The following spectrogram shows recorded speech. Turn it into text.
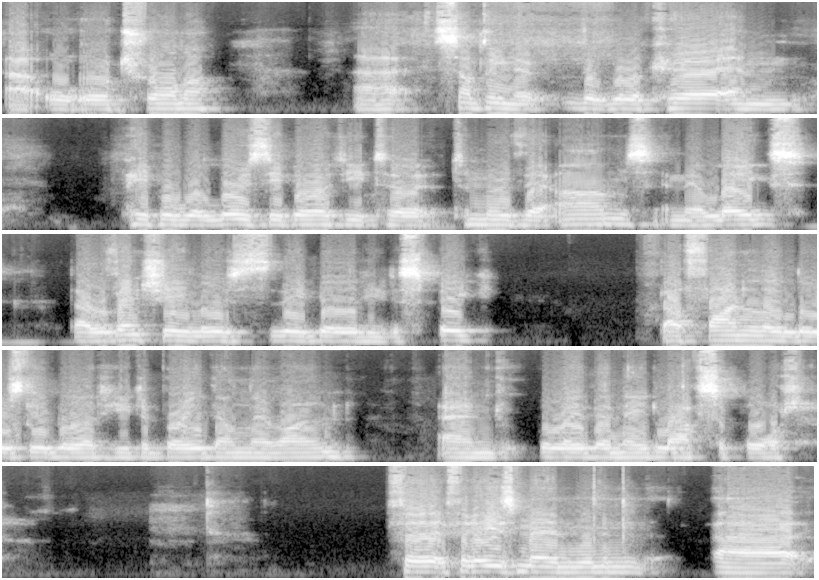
uh, or, or, trauma. Uh, something that, that will occur and people will lose the ability to, to move their arms and their legs. They'll eventually lose the ability to speak. They'll finally lose the ability to breathe on their own and will either need life support. For, for these men women, uh,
